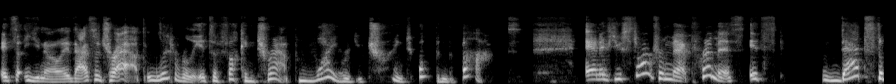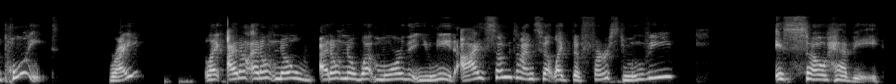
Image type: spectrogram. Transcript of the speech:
It's you know that's a trap. Literally, it's a fucking trap. Why are you trying to open the box? And if you start from that premise, it's that's the point, right? Like I don't I don't know I don't know what more that you need. I sometimes felt like the first movie is so heavy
